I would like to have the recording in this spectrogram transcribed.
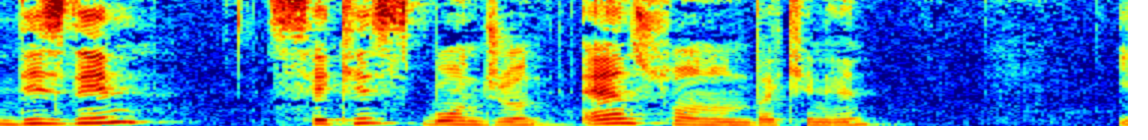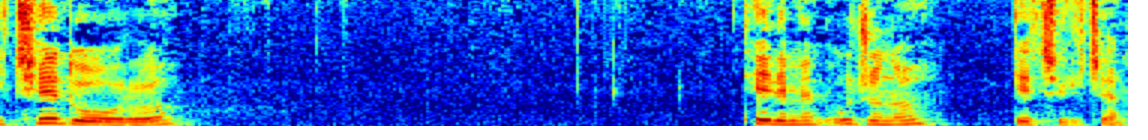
dizdiğim 8 boncuğun en sonundakinin içe doğru telimin ucunu geçireceğim.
